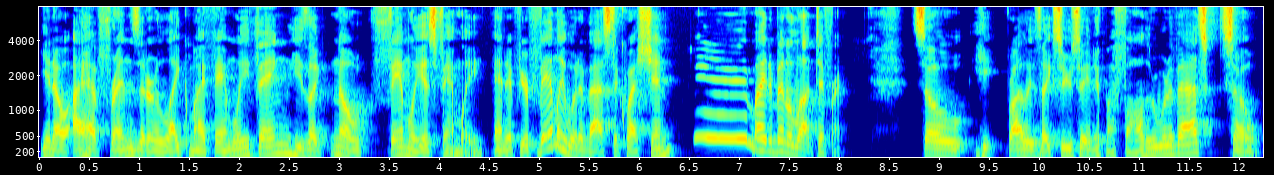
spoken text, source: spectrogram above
You know, I have friends that are like my family thing. He's like, no, family is family, and if your family would have asked the question, eh, it might have been a lot different. So he, Riley's like, so you're saying if my father would have asked? So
